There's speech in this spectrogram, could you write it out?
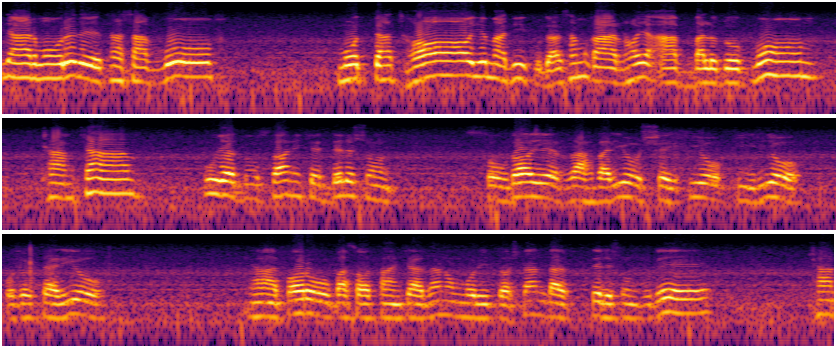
در مورد تصوف مدتهای مدید بوده از هم قرنهای اول و دوم کم کم گویا دوستانی که دلشون سودای رهبری و شیخی و پیری و بزرگتری و حرفا رو بساط پن کردن و مرید داشتن در دلشون بوده کم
